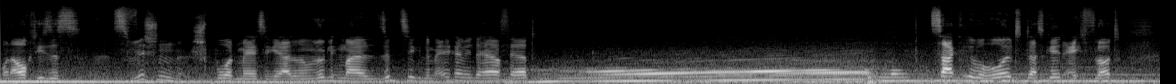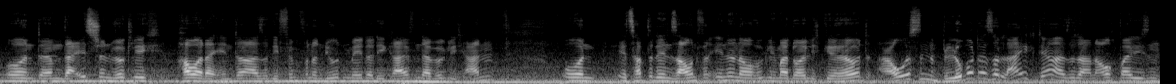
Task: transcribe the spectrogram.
Und auch dieses Zwischensportmäßige, also wenn man wirklich mal 70 in einem LKW hinterher fährt, zack, überholt, das geht echt flott. Und ähm, da ist schon wirklich Power dahinter. Also die 500 Newtonmeter, die greifen da wirklich an. Und jetzt habt ihr den Sound von innen auch wirklich mal deutlich gehört. Außen blubbert er so leicht, ja, also dann auch bei diesen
